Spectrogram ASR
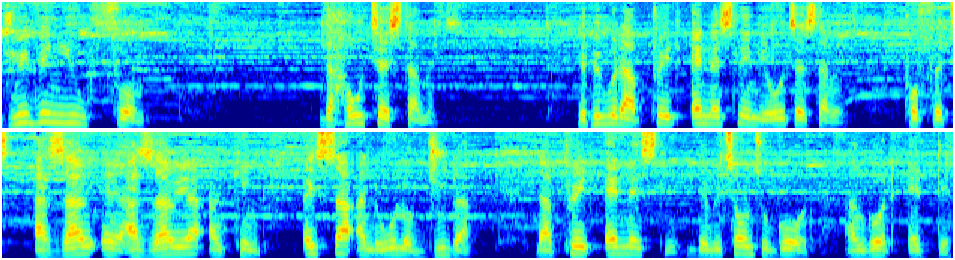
driven you from the Old Testament. The people that prayed earnestly in the Old Testament, Prophet eh, Azariah and King Asa and the whole of Judah that prayed earnestly, they returned to God and God heard them.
